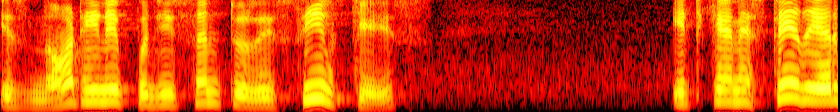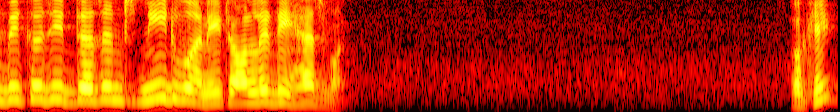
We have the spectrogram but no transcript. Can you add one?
is not in a position to receive case, it can stay there because it does not need one, it already has one. Okay?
